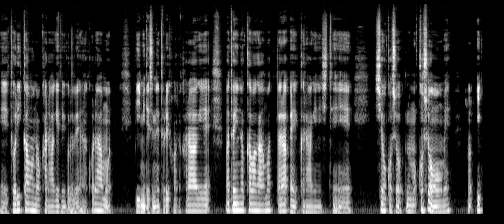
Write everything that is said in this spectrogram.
えー、鶏皮の唐揚げということで、あこれはもう、美味ですね。鶏皮の唐揚げ、まあ、鶏の皮が余ったら、えー、唐揚げにして、えー、塩胡椒、胡椒多め、1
